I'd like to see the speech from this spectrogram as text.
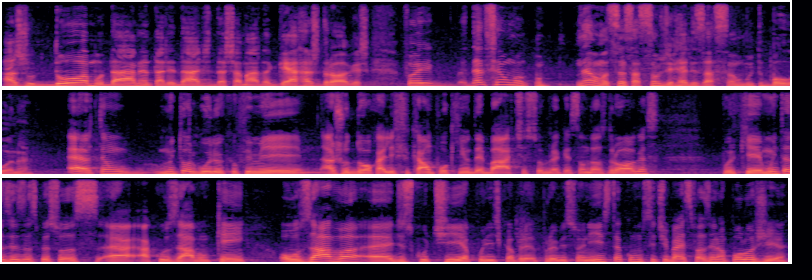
ajudou a mudar a mentalidade da chamada guerra às drogas. Foi, deve ser uma, né, uma sensação de realização muito boa, né? É, eu tenho muito orgulho que o filme ajudou a qualificar um pouquinho o debate sobre a questão das drogas, porque muitas vezes as pessoas é, acusavam quem ousava é, discutir a política proibicionista como se estivesse fazendo apologia.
